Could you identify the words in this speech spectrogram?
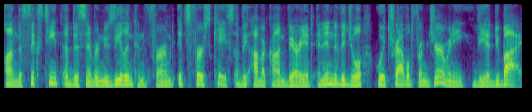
On the 16th of December, New Zealand confirmed its first case of the Omicron variant, an individual who had traveled from Germany via Dubai.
